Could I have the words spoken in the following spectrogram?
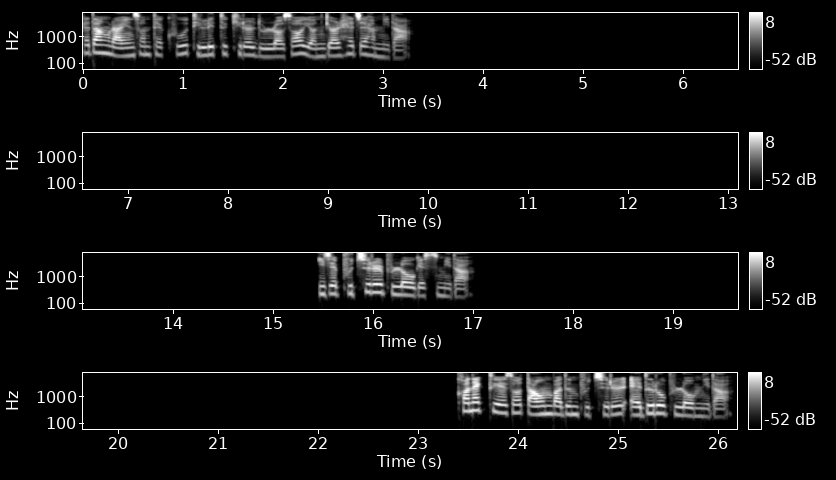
해당 라인 선택 후 딜리트 키를 눌러서 연결 해제합니다. 이제 부츠를 불러오겠습니다. 커넥트에서 다운받은 부츠를 애드로 불러옵니다.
